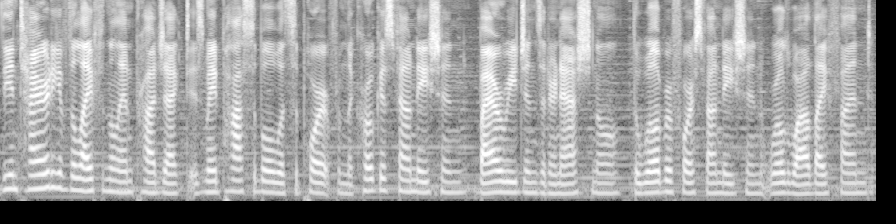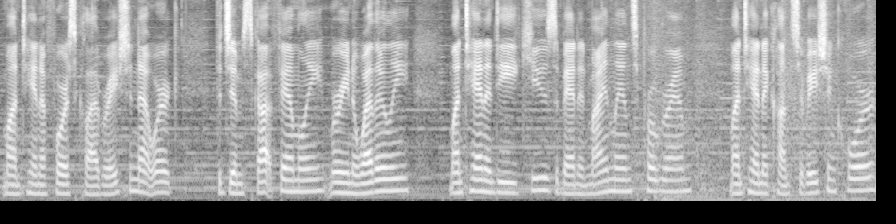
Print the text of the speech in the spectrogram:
The entirety of the Life in the Land project is made possible with support from the Crocus Foundation, Bioregions International, the Wilburforce Foundation, World Wildlife Fund, Montana Forest Collaboration Network, the Jim Scott family, Marina Weatherly, Montana DEQ's Abandoned Minelands Program, Montana Conservation Corps,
